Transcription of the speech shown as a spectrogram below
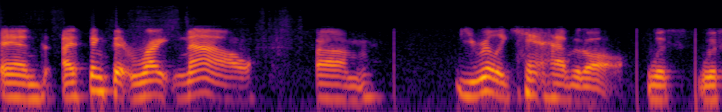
And I think that right now, um, you really can't have it all with with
